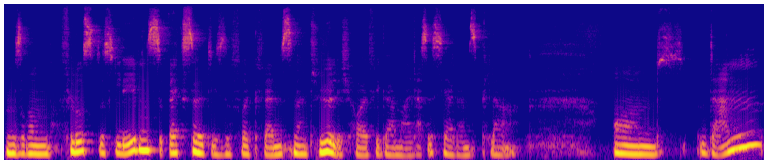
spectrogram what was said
unserem Fluss des Lebens wechselt diese Frequenz natürlich häufiger mal. Das ist ja ganz klar. Und dann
